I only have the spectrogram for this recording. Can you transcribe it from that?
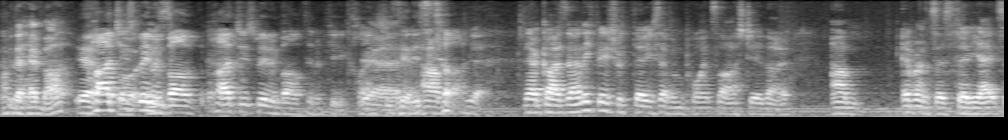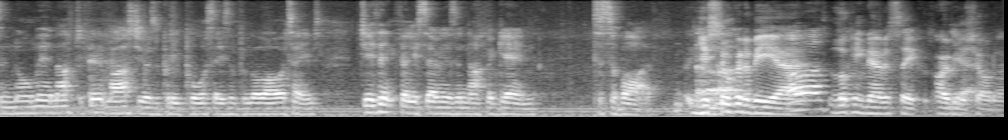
I With the think- headbutt? Yeah. Pardew's Well, been it was- involved. Pardew's been involved in a few clashes Yeah. in his Um, time. yeah. Now, guys, they only finished with 37 points last year, though. Um, everyone says 38 is normally enough to finish. Last year was a pretty poor season from the lower teams. Do you think 37 is enough again to survive? You're still going to be uh, Uh, looking nervously over your Yeah. shoulder.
